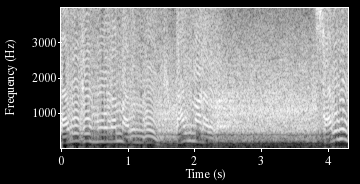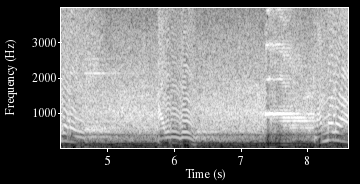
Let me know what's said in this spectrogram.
சருகு மூலம் அறிந்து தாய்மானவர் சருகுகளை அறிந்து. நம்மளும்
